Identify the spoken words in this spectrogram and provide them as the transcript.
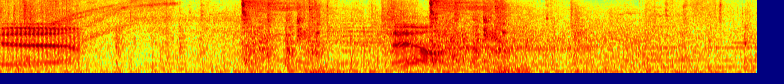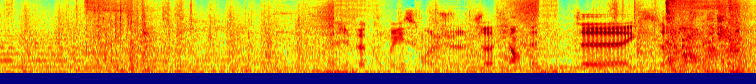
euh... faire. J'ai pas compris ce que je, dois faire en fait euh, exactement.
